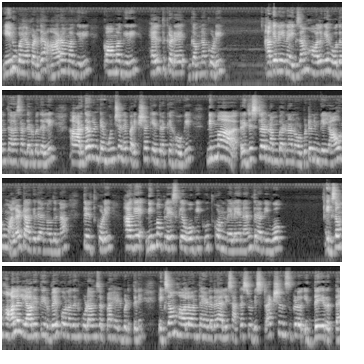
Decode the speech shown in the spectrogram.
ಏನು ಭಯ ಪಡದೆ ಆರಾಮಾಗಿರಿ ಕಾಮ್ ಆಗಿರಿ ಹೆಲ್ತ್ ಕಡೆ ಗಮನ ಕೊಡಿ. ಹಾಗೇನೆ ಇನ್ನು ಎಕ್ಸಾಮ್ ಹಾಲ್ಗೆ ಹೋದಂತಹ ಸಂದರ್ಭದಲ್ಲಿ ಅರ್ಧ ಗಂಟೆ ಮುಂಚೆನೆ ಪರೀಕ್ಷಾ ಕೇಂದ್ರಕ್ಕೆ ಹೋಗಿ ನಿಮ್ಮ ರಿಜಿಸ್ಟರ್ ನಂಬರ್ನ ನೋಡ್ಬಿಟ್ಟು ನಿಮ್ಗೆ ಯಾವ ರೂಮ್ ಅಲರ್ಟ್ ಆಗಿದೆ ಅನ್ನೋದನ್ನ ತಿಳಿದುಕೊಳ್ಳಿ ಹಾಗೆ ನಿಮ್ಮ ಪ್ಲೇಸ್ಗೆ ಹೋಗಿ ಕೂತ್ಕೊಂಡ್ಮೇಲೆ ನಂತರ ನೀವು ಎಕ್ಸಾಮ್ ಹಾಲ್ ಅಲ್ಲಿ ಯಾವ ರೀತಿ ಇರಬೇಕು ಅನ್ನೋದನ್ನ ಕೂಡ ಒಂದ್ ಸ್ವಲ್ಪ ಹೇಳ್ಬಿಡ್ತೀನಿ. ಎಕ್ಸಾಮ್ ಹಾಲ್ ಅಂತ ಹೇಳಿದ್ರೆ ಅಲ್ಲಿ ಸಾಕಷ್ಟು ಡಿಸ್ಟ್ರಾಕ್ಷನ್ಸ್ಗಳು ಇದ್ದೇ ಇರುತ್ತೆ.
